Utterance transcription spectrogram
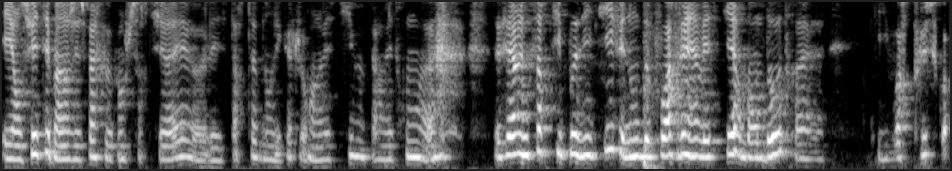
Et ensuite, eh ben, j'espère que quand je sortirai, euh, les startups dans lesquelles j'aurai investi me permettront euh, de faire une sortie positive et donc de pouvoir réinvestir dans d'autres et y voir plus. quoi.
